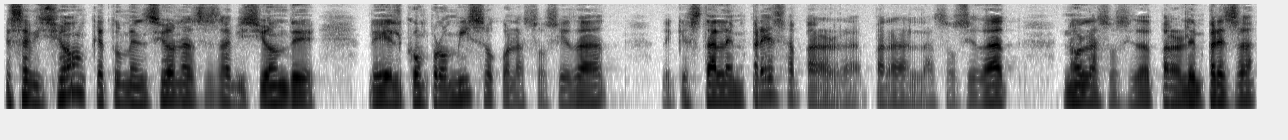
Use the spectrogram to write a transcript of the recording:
esa visión que tú mencionas, esa visión de, del compromiso con la sociedad, de que está la empresa para la, para la sociedad, no la sociedad para la empresa,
